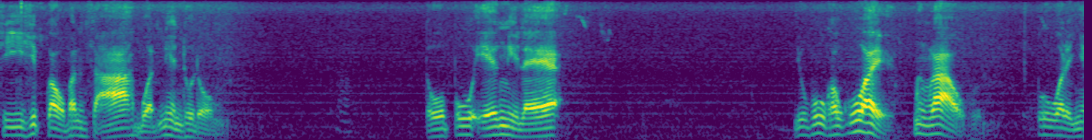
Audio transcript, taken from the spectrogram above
สี่สิบเก้าพรรษา บวชเนียนทุดง โตปูเองนี่แหละ อยู่ภูเขากล้วยเมืองเล่าวพุ่นปูว่าได้ไง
